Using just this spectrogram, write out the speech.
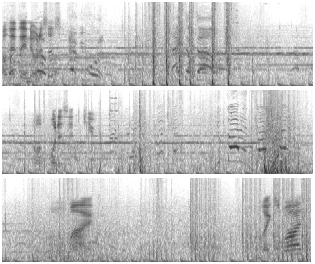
Oh, did they notice us? Everyone! What is it? Q. You got it, Oh my. Like squad,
